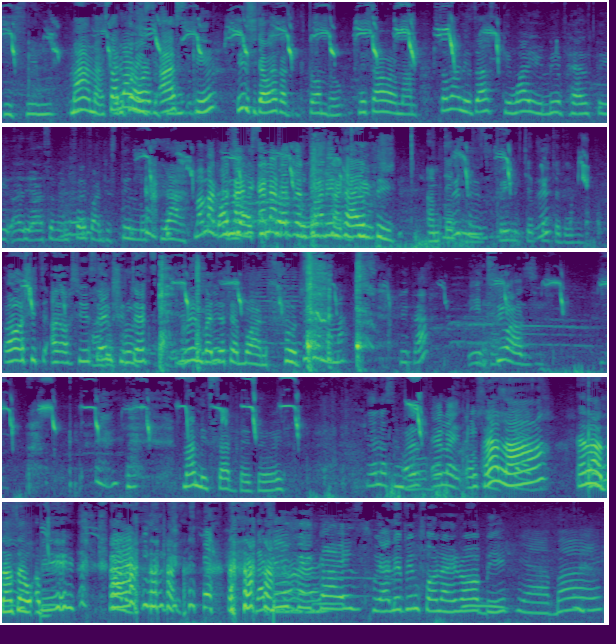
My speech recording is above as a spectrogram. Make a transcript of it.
Mama, someone is asking. hii sijaweka kitombe huko Ni sawa mama. Someone is asking why you live healthy uh, you are 75 and you still look young. Mama, What's Ella- Ella doesn't want living healthy? I'm taking green vegetable. Oh, she uh, she's saying she takes green vegetable and fruit. Mama. Fika. It's yours. Mom is sad by the way. Si Ella also Ella, Ella doesn't. That's leaving, guys. We are leaving for Nairobi. Yeah, bye.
